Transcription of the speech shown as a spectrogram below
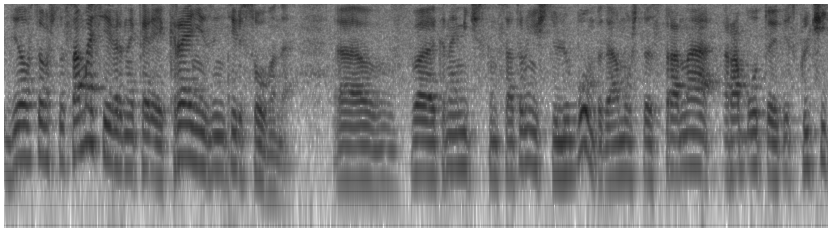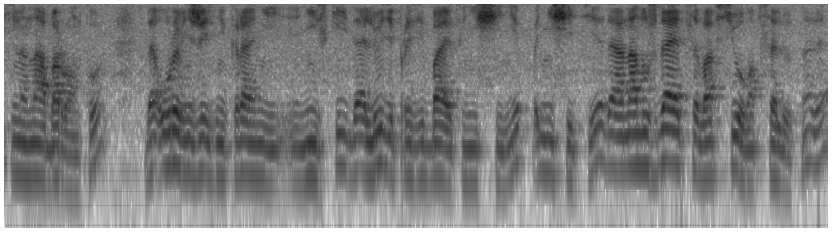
Дело в том, что сама Северная Корея крайне заинтересована Э, в экономическом сотрудничестве любом, потому что страна работает исключительно на оборонку, да, уровень жизни крайне низкий, да, люди прозябают в нищине, нищете, да, она нуждается во всем абсолютно. Да.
